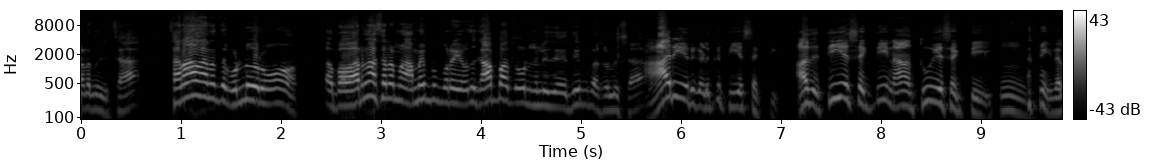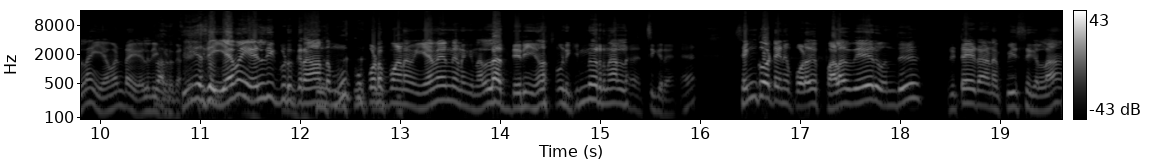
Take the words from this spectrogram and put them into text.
நடந்துச்சா சனாதனத்தை கொண்டு வருவோம். அப்ப வர்ணாசிரம அமைப்பு முறையை வந்து காப்பாற்றுவோம்னு சொல்லி திமுக சொல்லுச்சா? ஆரியர்களுக்கு தீய சக்தி. அது தீய சக்தி நான் தூய சக்தி. இதெல்லாம் எவன்டா எழுதி அது கொடுக்க தீய இதை எவன் எழுதி கொடுக்குறான்? அந்த மூக்கு புடப்பானவன் எவன்? எனக்கு நல்லா தெரியும். உனக்கு இன்னொரு நாள் வச்சுக்கிறேன். செங்கோட்டையனை போலவே பல பேர் வந்து ரிட்டையர்ட் ஆன பீஸுகள்லாம்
